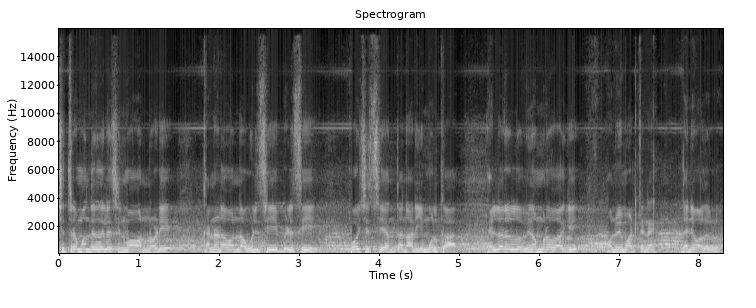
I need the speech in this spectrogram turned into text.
ಚಿತ್ರಮಂದಿರದಲ್ಲೇ ಸಿನಿಮಾವನ್ನು ನೋಡಿ, ಕನ್ನಡವನ್ನು ಉಳಿಸಿ, ಬೆಳೆಸಿ, ಪೋಷಿಸಿ ಅಂತ ನಾನು ಈ ಮೂಲಕ ಎಲ್ಲರಲ್ಲೂ ವಿನಮ್ರವಾಗಿ ಮನವಿ ಮಾಡ್ತೇನೆ. ಧನ್ಯವಾದಗಳು.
